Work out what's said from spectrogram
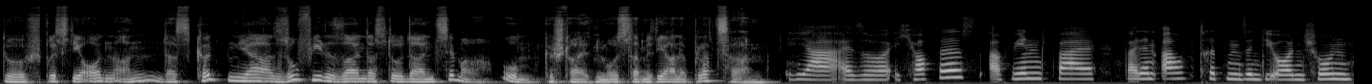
Du sprichst die Orden an. Das könnten ja so viele sein, dass du dein Zimmer umgestalten musst, damit die alle Platz haben. Ja, also ich hoffe es auf jeden Fall. Bei den Auftritten sind die Orden schon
